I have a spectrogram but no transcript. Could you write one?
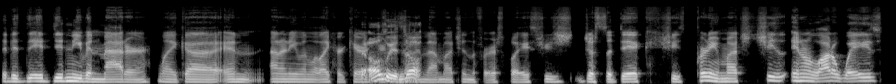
that it, it didn't even matter. Like, uh, and I don't even like her character design that much in the first place. She's just a dick. She's pretty much she's in a lot of ways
